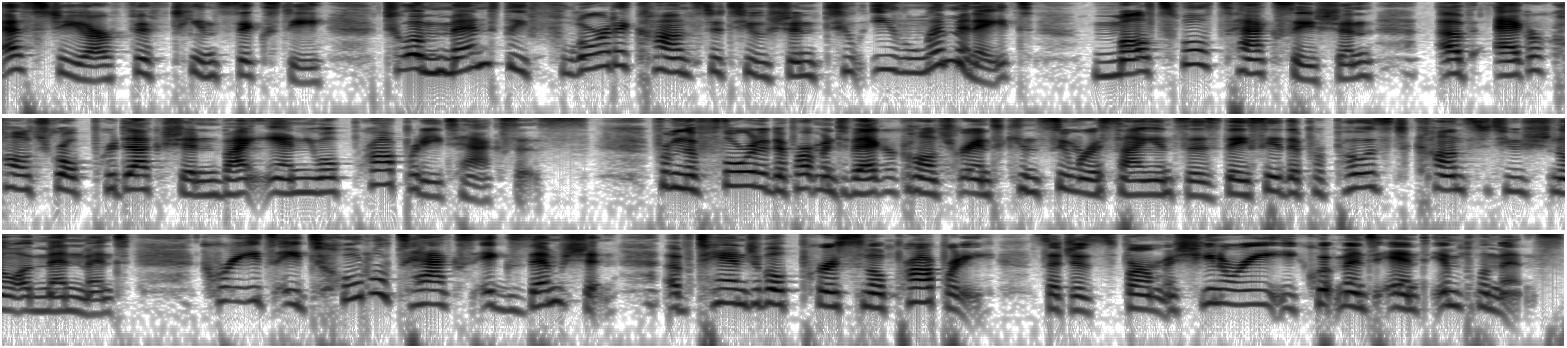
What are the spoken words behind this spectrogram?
SJR 1560, to amend the Florida Constitution to eliminate multiple taxation of agricultural production by annual property taxes. From the Florida Department of Agriculture and Consumer Sciences, they say the proposed constitutional amendment creates a total tax exemption of tangible personal property, such as farm machinery, equipment, and implements,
